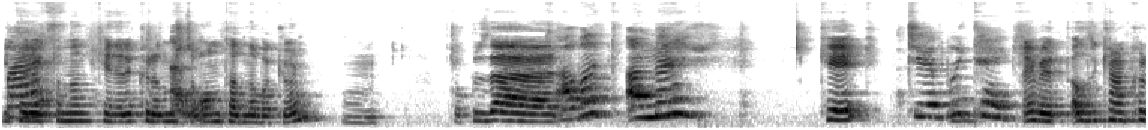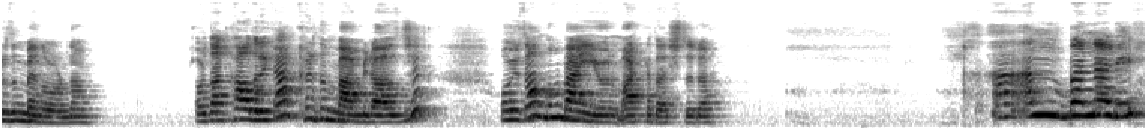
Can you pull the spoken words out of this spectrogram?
bir Ben- tarafının kenarı kırılmıştı. Onun tadına bakıyorum. Hmm. Çok güzel. Evet anne. Kek. Çabuk tek. Evet alırken kırdım ben oradan. Oradan kaldırırken kırdım ben birazcık. O yüzden bunu ben yiyorum arkadaşlara. Anne bana alayım.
